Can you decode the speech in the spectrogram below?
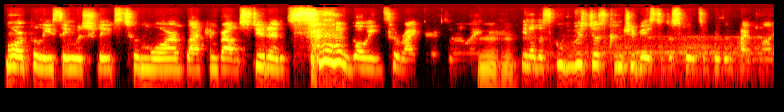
more policing, which leads to more black and brown students going to Rikers or like, mm-hmm. you know, the school, which just contributes to the school to prison pipeline.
